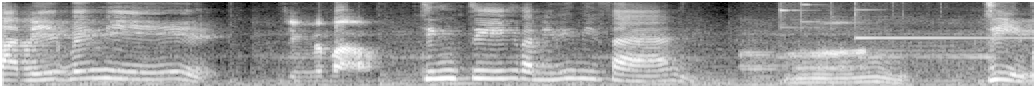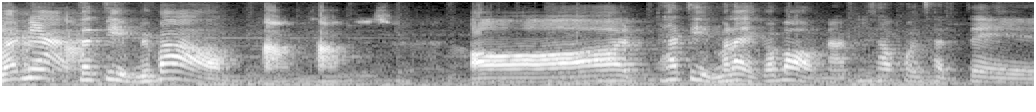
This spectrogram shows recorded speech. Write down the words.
ตอนนี้ไม่มี จริงหรือเปล่าจริง ๆ ตอนนี้ไม่มีแฟนอืมจีบปะเนี่ยจะจีบหรือเปล่า ถามถามเฉยๆครับ อ๋อ ถ้าจีบเมื่อไหร่ก็บอกนะ พี่ชอบคนชัดเจน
